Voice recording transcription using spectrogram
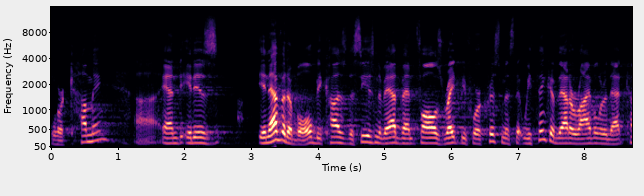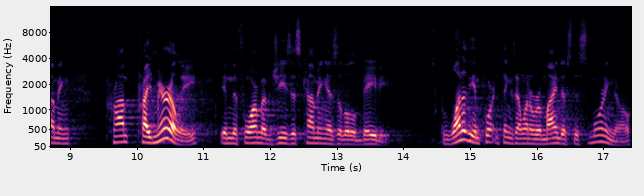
or coming. Uh, and it is inevitable because the season of Advent falls right before Christmas that we think of that arrival or that coming primarily in the form of Jesus coming as a little baby. One of the important things I want to remind us this morning, though,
